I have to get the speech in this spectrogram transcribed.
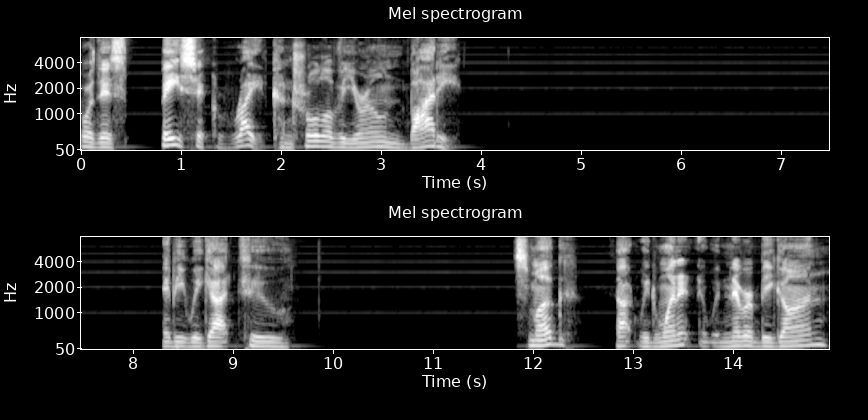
for this basic right control over your own body. Maybe we got too smug, thought we'd won it, it would never be gone.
